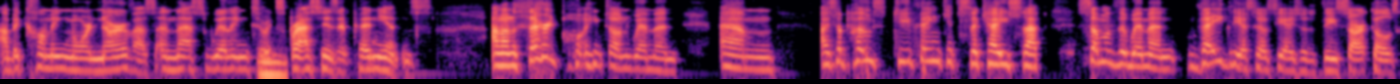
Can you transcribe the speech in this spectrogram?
and becoming more nervous and less willing to Mm. express his opinions. And on a third point on women, um, I suppose, do you think it's the case that some of the women vaguely associated with these circles,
